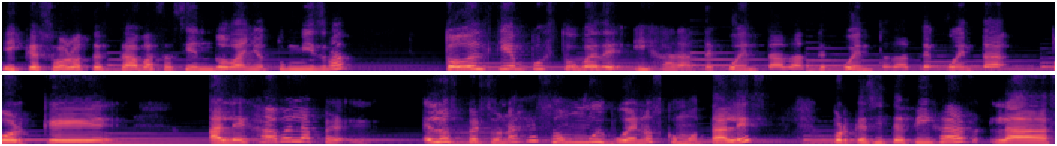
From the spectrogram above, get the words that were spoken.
y que solo te estabas haciendo daño tú misma. Todo el tiempo estuve de, hija, date cuenta, date cuenta, date cuenta, porque alejaba la... Los personajes son muy buenos como tales, porque si te fijas, las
